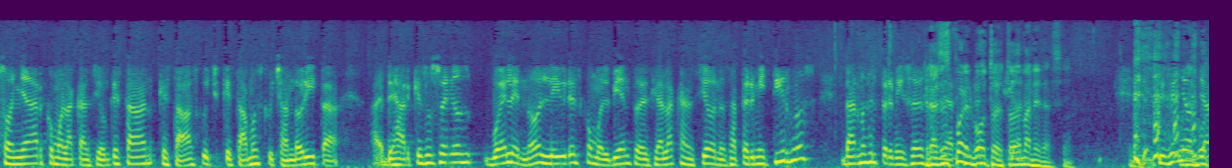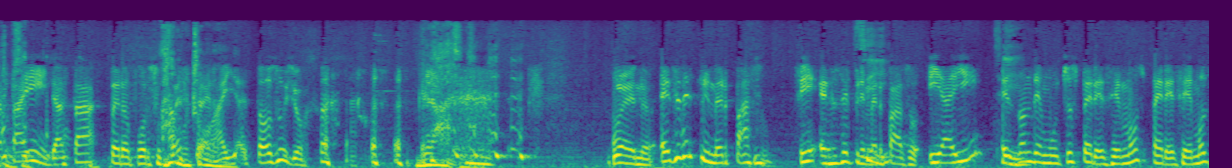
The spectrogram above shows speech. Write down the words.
soñar como la canción que estaban, que estaba escuch- que estábamos escuchando ahorita, dejar que esos sueños vuelen, ¿no? Libres como el viento, decía la canción, o sea, permitirnos, darnos el permiso de Gracias soñar por el voto, de todas maneras, sí. Sí, señor, ya está ahí, ya está, pero por muchas supuesto, gracias. ahí ya es todo suyo. Gracias. Bueno, ese es el primer paso, ¿sí? Ese es el primer Sí. paso. Y ahí Sí. es donde muchos perecemos, perecemos.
